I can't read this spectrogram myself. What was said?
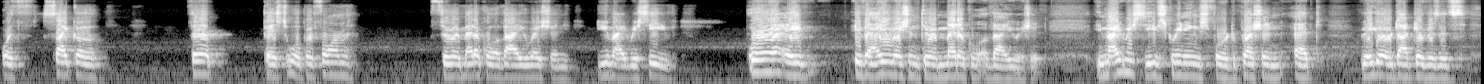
or psychotherapist, will perform through a medical evaluation you might receive, or a evaluation through a medical evaluation. You might receive screenings for depression at regular doctor visits.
